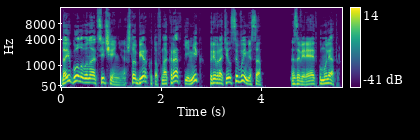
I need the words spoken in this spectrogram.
даю голову на отсечение, что Беркутов на краткий миг превратился в имиса», — заверяет аккумулятор.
